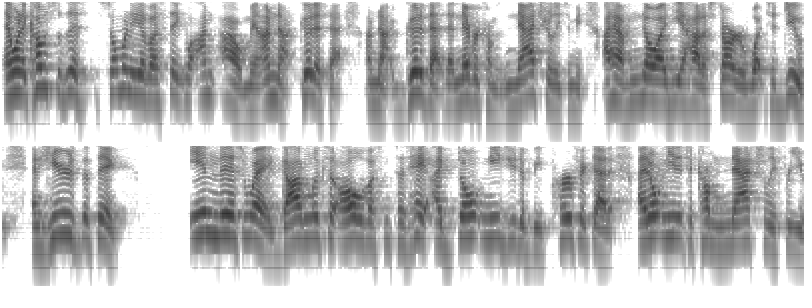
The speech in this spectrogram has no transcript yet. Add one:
And when it comes to this, so many of us think, well, I'm, oh man, I'm not good at that. I'm not good at that. That never comes naturally to me. I have no idea how to start or what to do. And here's the thing in this way, God looks at all of us and says, Hey, I don't need you to be perfect at it. I don't need it to come naturally for you.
